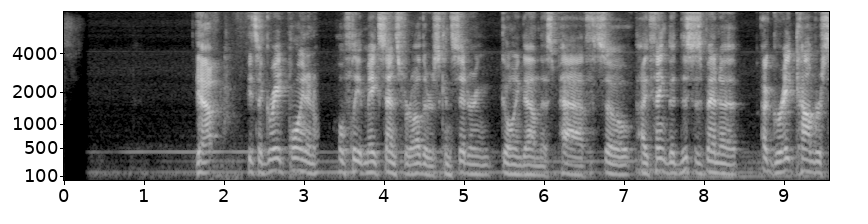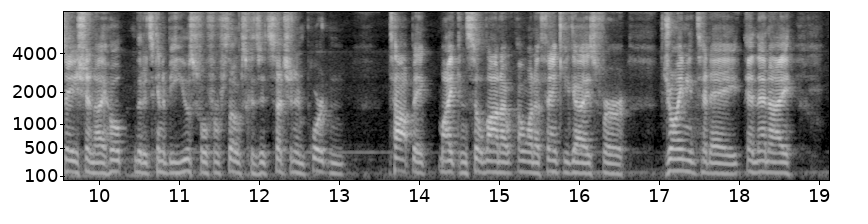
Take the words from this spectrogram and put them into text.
Yeah it's a great point and hopefully it makes sense for others considering going down this path. So i think that this has been a a great conversation. I hope that it's going to be useful for folks because it's such an important topic. Mike and Sylvain, I, I want to thank you guys for joining today. And then I,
